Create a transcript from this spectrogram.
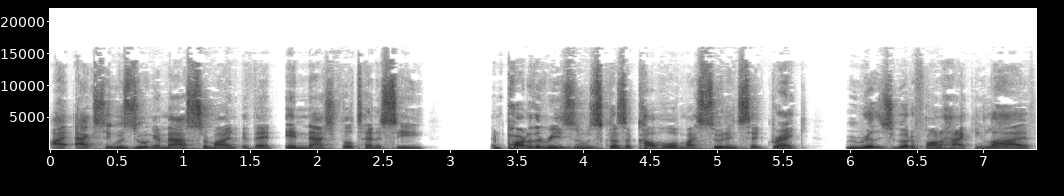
I actually was doing a mastermind event in Nashville, Tennessee. And part of the reason was because a couple of my students said, Greg, we really should go to Funnel Hacking Live.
